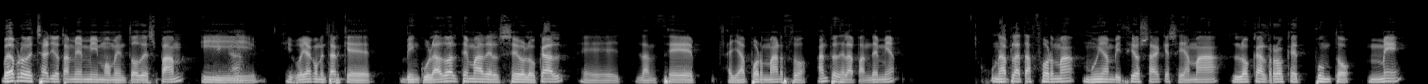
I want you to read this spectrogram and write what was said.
voy a aprovechar yo también mi momento de spam y, y voy a comentar que vinculado al tema del SEO local, eh, lancé allá por marzo, antes de la pandemia, una plataforma muy ambiciosa que se llama localrocket.me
